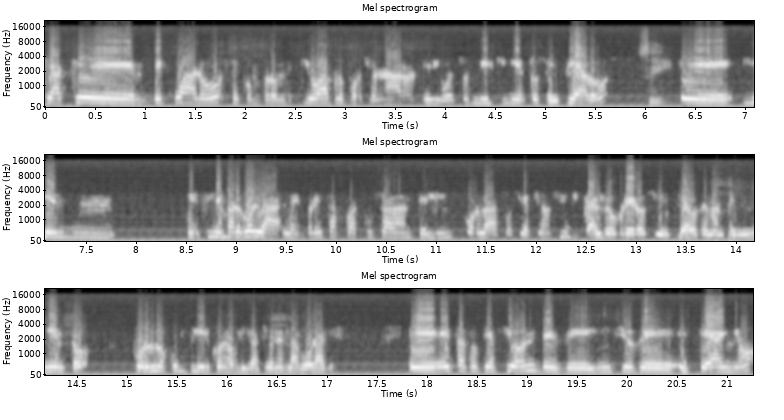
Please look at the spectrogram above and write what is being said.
ya que De Cuaro se comprometió a proporcionar, te digo, estos 1.500 empleados. Sí. Eh, y en, eh, sin embargo, la, la empresa fue acusada ante el IMSS por la Asociación Sindical de Obreros y Empleados de Mantenimiento por no cumplir con obligaciones laborales. esta asociación, desde inicios de este año,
